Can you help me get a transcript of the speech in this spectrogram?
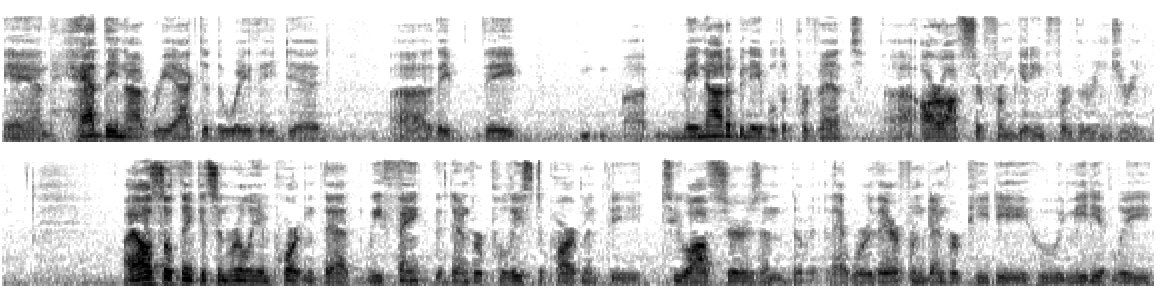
And had they not reacted the way they did, uh, they, they uh, may not have been able to prevent uh, our officer from getting further injury. I also think it's really important that we thank the Denver Police Department, the two officers and that were there from Denver PD who immediately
